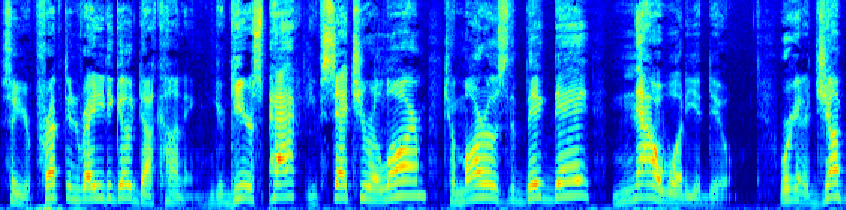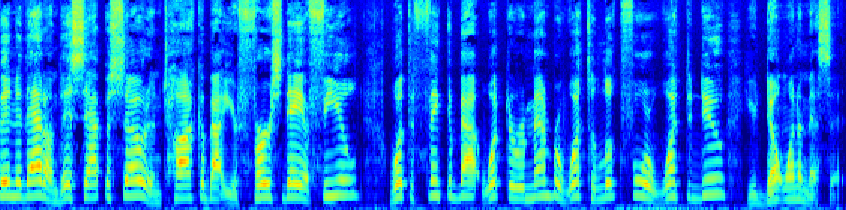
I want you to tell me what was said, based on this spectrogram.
So you're prepped and ready to go duck hunting. Your gear's packed, you've set your alarm. Tomorrow's the big day. Now what do you do? We're going to jump into that on this episode and talk about your first day afield, what to think about, what to remember, what to look for, what to do. You don't want to miss it.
